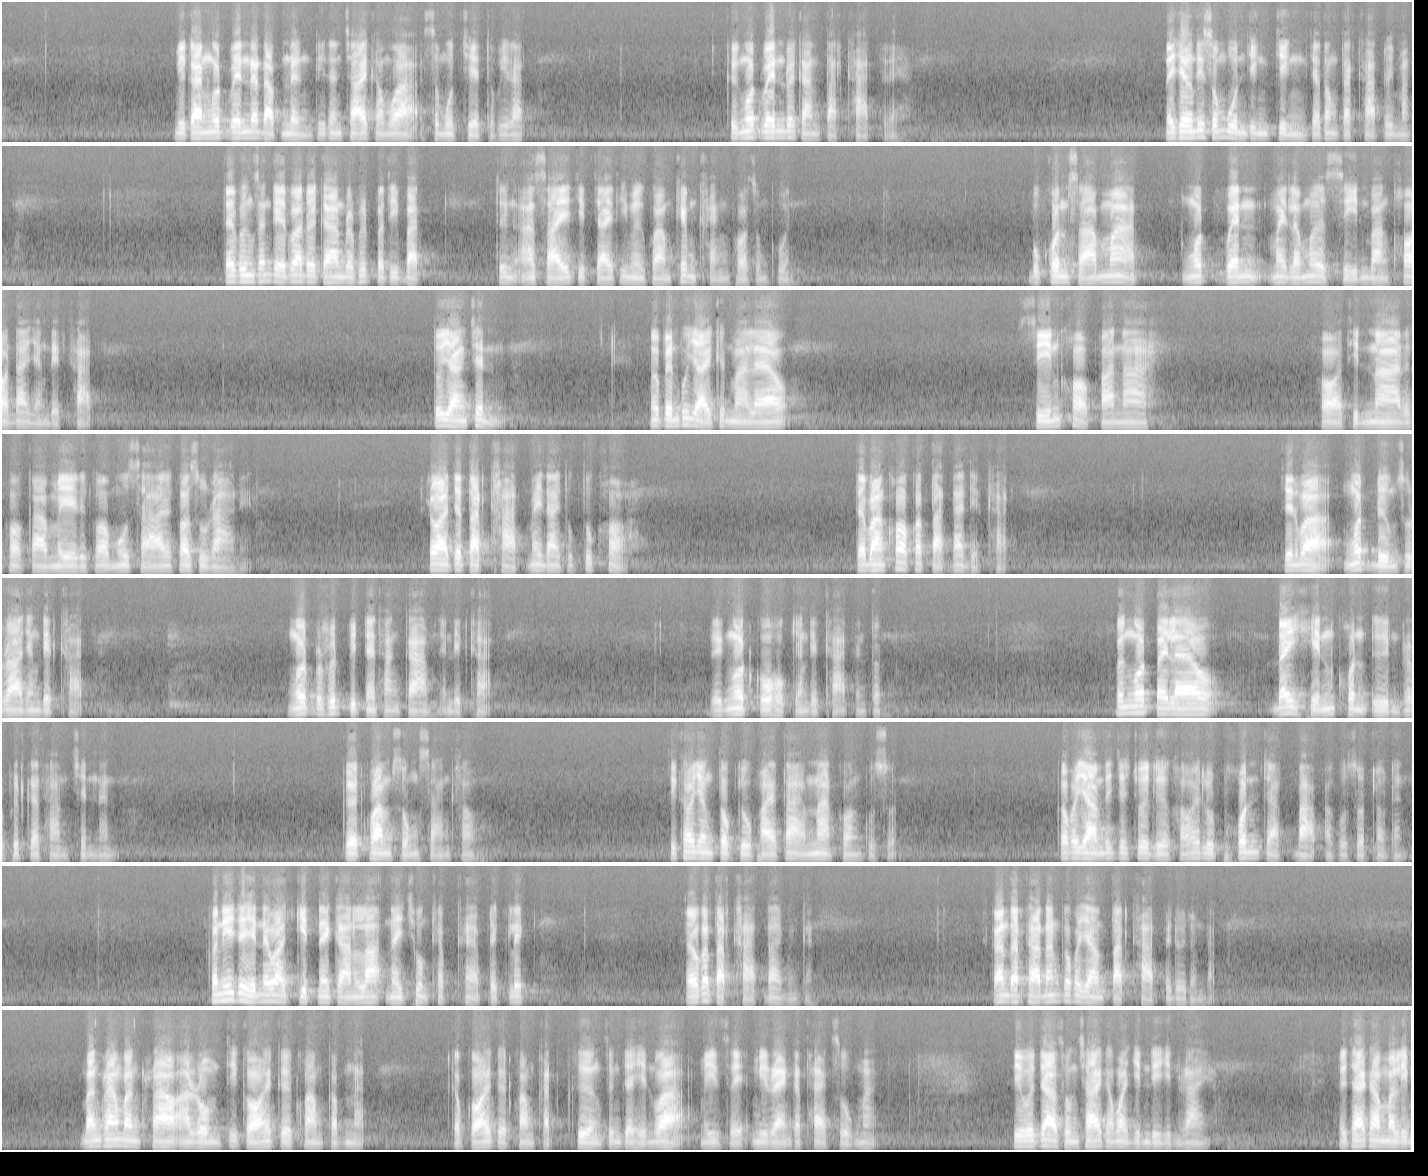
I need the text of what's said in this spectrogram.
มีการงดเว้นระดับหนึ่งที่ท่านใช้คำว่า สมุดเฉตวิรัตคืองดเว้นด้วยการตัดขาดไปเลย ในเชิงที่สมบูรณ์จริง ๆ จะต้องตัดขาดด้วยมักแต่พึงสังเกตว่าโดยการประพฤติปฏิบัติ ซึ่งอาศัยจิตใจที่มีความเข้มแข็งพอสมควร บุคคลสามารถงดเว้นไม่ละเมิดศีลบางข้อได้อย่างเด็ดขาด ตัวอย่างเช่น เมื่อเป็นผู้ใหญ่ขึ้นมาแล้ว ศีลข้อปานา ข้อทินนาหรือข้อกาเม หรือข้อมุสาหรือข้อสุราเนี่ยเราอาจจะตัดขาดไม่ได้ทุก ๆ ข้อ แต่บางข้อก็ตัดได้เด็ดขาด เช่นว่างดดื่มสุราอย่างเด็ดขาด งดประพฤติผิดในทางการอย่างเด็ดขาด หรืองดโกหกอย่างเด็ดขาดเป็นต้นเมื่องดไปแล้ว ได้เห็นคนอื่นประพฤติกระทำเช่นนั้น เกิดความสงสารเขา ที่เขายังตกอยู่ภายใต้อำนาจของกุศล ก็พยายามที่จะช่วยเหลือเขาให้หลุดพ้นจากบาปอากุศลเหล่านั้นคราวนี้จะเห็นได้ว่ากิจในการละในช่วงแคบๆ เล็กๆเราก็ตัดขาดได้เหมือนกัน การตัดขาดนั้นก็พยายามตัดขาดไปโดยลำดับ บางครั้งบางคราวอารมณ์ที่ก่อให้เกิดความกำหนัด กับก่อให้เกิดความขัดเคือง ซึ่งจะเห็นว่ามีเสมีแรงกระแทกสูงมาก ที่พระเจ้าทรงใช้คำว่ายินดียินร้ายใช้คำมาลี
